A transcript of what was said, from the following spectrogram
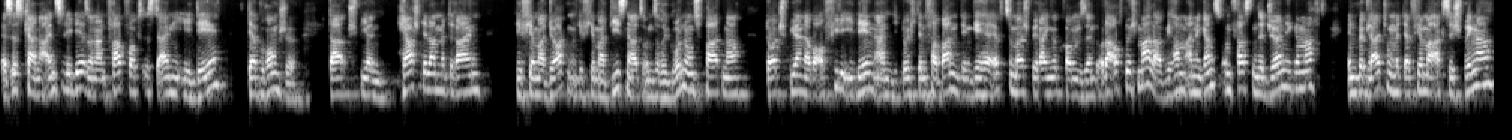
Es ist keine Einzelidee, sondern Farbfox ist eine Idee der Branche. Da spielen Hersteller mit rein, die Firma Dörken und die Firma Diesner als unsere Gründungspartner. Dort spielen aber auch viele Ideen an, die durch den Verband, den GHF zum Beispiel reingekommen sind oder auch durch Maler. Wir haben eine ganz umfassende Journey gemacht in Begleitung mit der Firma Axel Springer,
